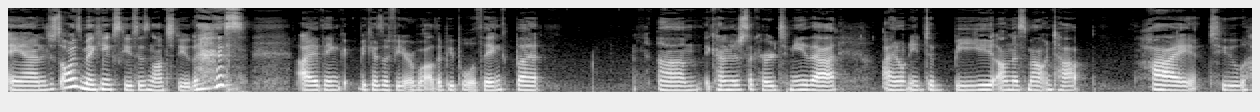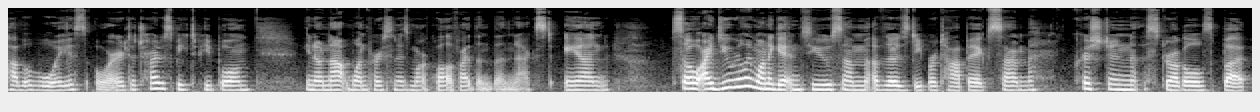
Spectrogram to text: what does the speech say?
and just always making excuses not to do this. I think because of fear of what other people will think, but um, it kind of just occurred to me that I don't need to be on this mountaintop high to have a voice or to try to speak to people. You know, not one person is more qualified than the next. And so I do really want to get into some of those deeper topics, some Christian struggles, but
